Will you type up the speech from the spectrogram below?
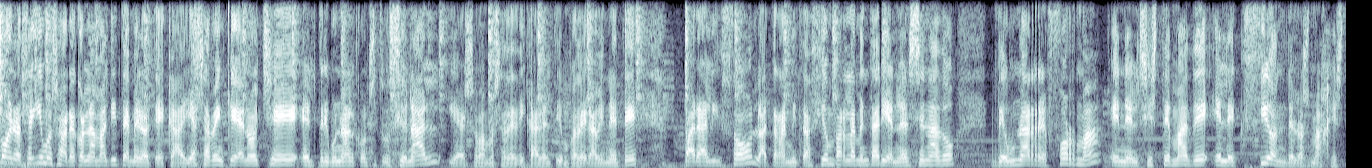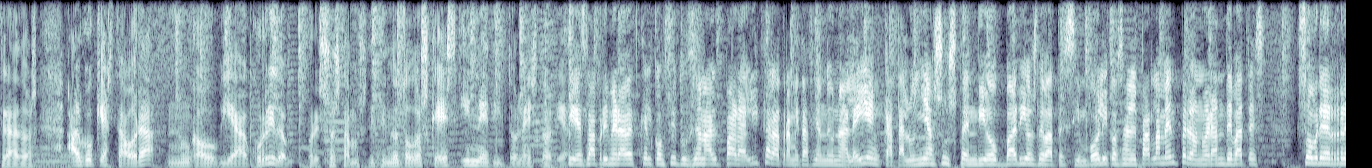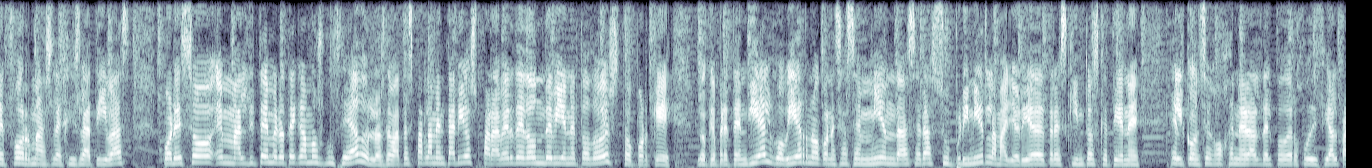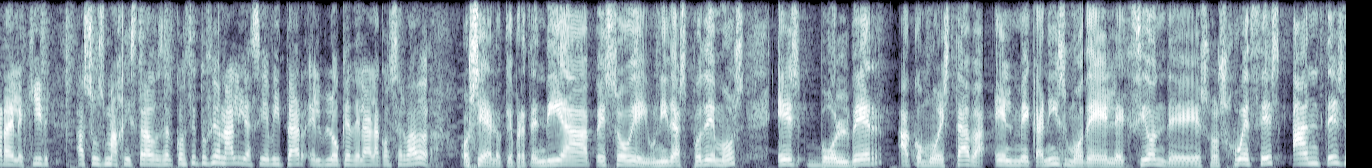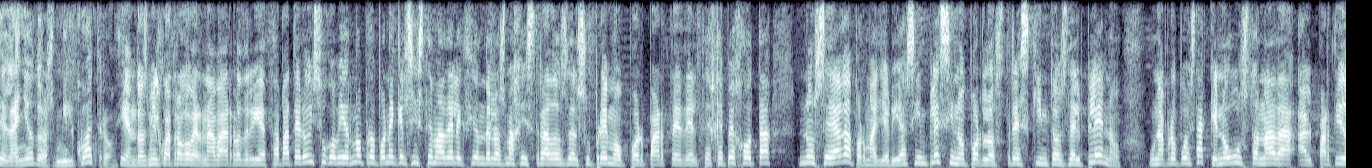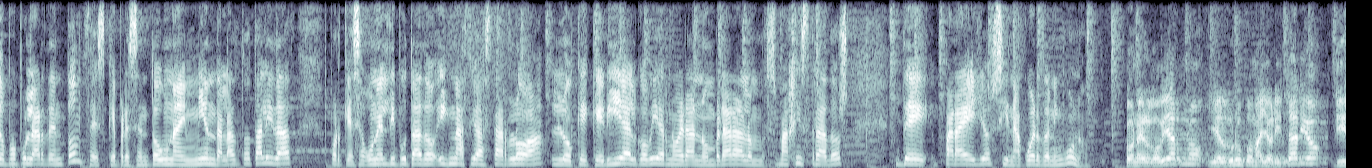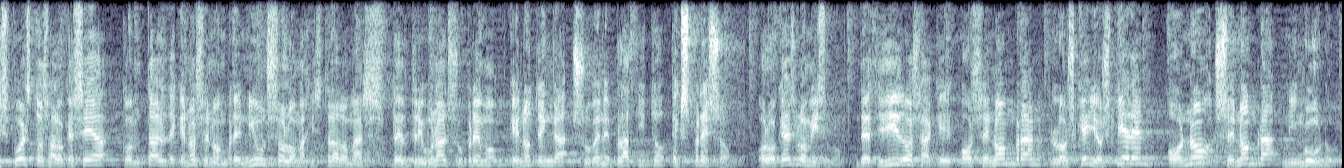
Bueno, seguimos ahora con la maldita hemeroteca. Ya saben que anoche el Tribunal Constitucional, y a eso vamos a dedicar el tiempo de gabinete, paralizó la tramitación parlamentaria en el Senado de una reforma en el sistema de elección de los magistrados, algo que hasta ahora nunca había ocurrido. Por eso estamos diciendo todos que es inédito en la historia. Sí, es la primera vez que el Constitucional paraliza la tramitación de una ley. En Cataluña suspendió varios debates simbólicos en el Parlamento, pero no eran debates sobre reformas legislativas. Por eso en Maldita Hemeroteca hemos buceado en los debates parlamentarios para ver de dónde viene todo esto, porque lo que pretendía el Gobierno con esas enmiendas era suprimir la mayoría de tres quintos que tiene el Consejo General del Poder Judicial para elegir a sus magistrados del Constitucional y así evitar el bloque del ala conservadora. O sea, lo que pretendía PSOE y Unidas Podemos es volver a como estaba el mecanismo de elección de esos jueces antes del año 2004. Sí, en 2004 gobernaba Rodríguez Zapatero y su gobierno propone que el sistema de elección de los magistrados del Supremo por parte del CGPJ no se haga por mayoría simple, sino por los tres quintos del Pleno. Una propuesta que no gustó nada al Partido Popular de entonces, que presentó una enmienda a la totalidad, porque según el diputado Ignacio Astarloa, lo que quería el Gobierno era nombrar a los magistrados de, para ellos sin acuerdo ninguno con el Gobierno y el Grupo mayoritario dispuestos a lo que sea con tal de que no se nombre ni un solo magistrado más del Tribunal Supremo que no tenga su beneplácito expreso. O lo que es lo mismo, decididos a que o se nombran los que ellos quieren o no se nombra ninguno.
